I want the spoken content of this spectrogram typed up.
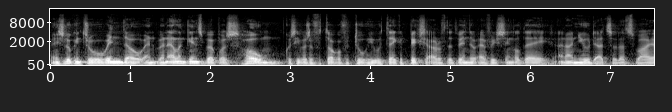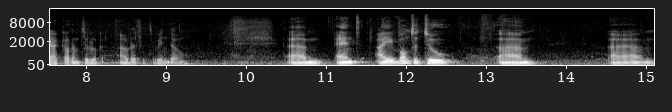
And he's looking through a window. And when Allen Ginsberg was home, because he was a photographer too, he would take a picture out of that window every single day. And I knew that, so that's why I got him to look out at the window. Um, and I wanted to um, um,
